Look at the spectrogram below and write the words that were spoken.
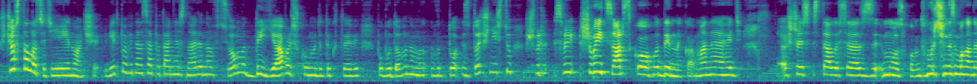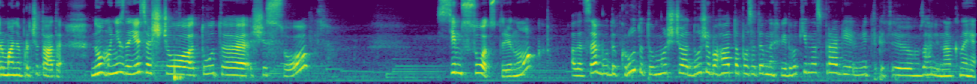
Що сталося тієї ночі? Відповідь на це питання знайдена в цьому диявольському детективі, побудованому з точністю швейцарського годинника. У мене геть е, щось сталося з мозком, тому що не змогла нормально прочитати. Ну, мені здається, що тут е, 600, 700 сторінок. Але це буде круто, тому що дуже багато позитивних відгуків насправді від е, взагалі на книги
